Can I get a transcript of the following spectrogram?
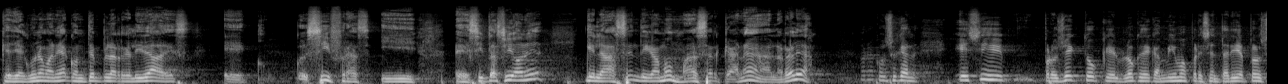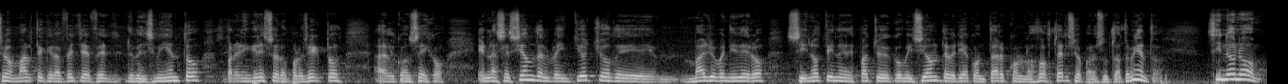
que de alguna manera contempla realidades, eh, cifras y eh, situaciones que la hacen, digamos, más cercana a la realidad. Ahora, concejal, ese proyecto que el bloque de Cambiemos presentaría el próximo martes, que es la fecha de vencimiento para el ingreso de los proyectos al Consejo. En la sesión del 28 de mayo venidero, si no tiene despacho de comisión, debería contar con los dos tercios para su tratamiento. Sí, no, no.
